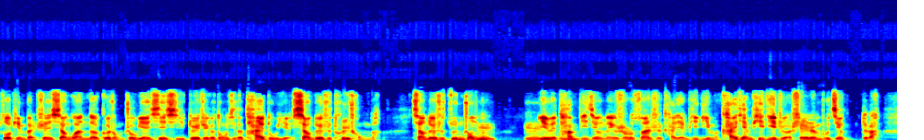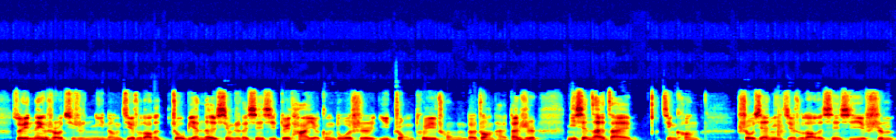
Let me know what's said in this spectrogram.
作品本身相关的各种周边信息，对这个东西的态度也相对是推崇的，相对是尊重的。嗯嗯，因为他嗯毕竟那个时候算是开天辟地嘛，开天辟地者谁人不敬，对吧？所以那个时候其实你能接触到的周边的性质的信息，对他也更多是一种推崇的状态。但是你现在在进坑，首先你接触到的信息是，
